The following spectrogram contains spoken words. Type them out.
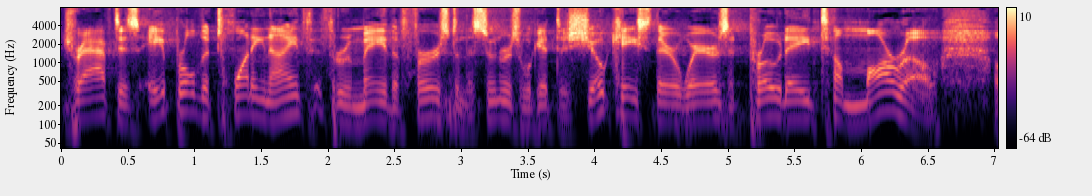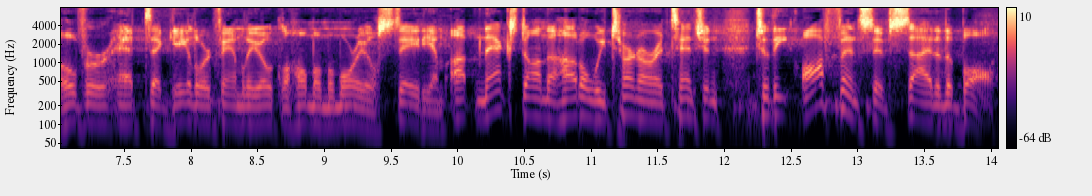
draft is April the 29th through May the 1st, and the Sooners will get to showcase their wares at Pro Day tomorrow over at uh, Gaylord Family Oklahoma Memorial Stadium. Up next on the huddle, we turn our attention to the offensive side of the ball.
